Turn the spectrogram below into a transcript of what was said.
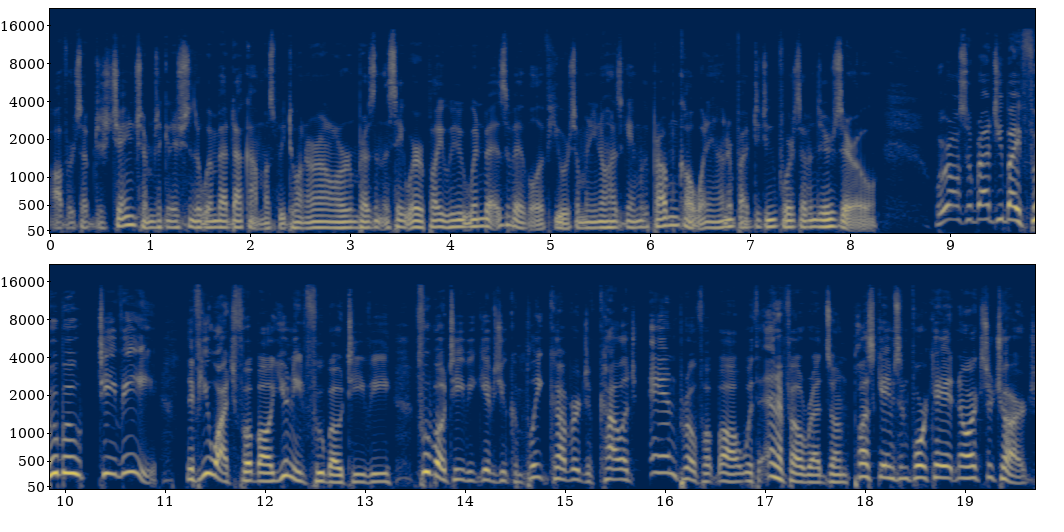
Offer subject to change. Terms and conditions at wynnbet.com. Must be 21 or older and present in the state where play with wynnbet is available. If you or someone you know has a gambling problem, call 1-800-522-4700. We're also brought to you by Fubo TV. If you watch football, you need Fubo TV. Fubo TV gives you complete coverage of college and pro football with NFL Red Zone, plus games in 4K at no extra charge.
